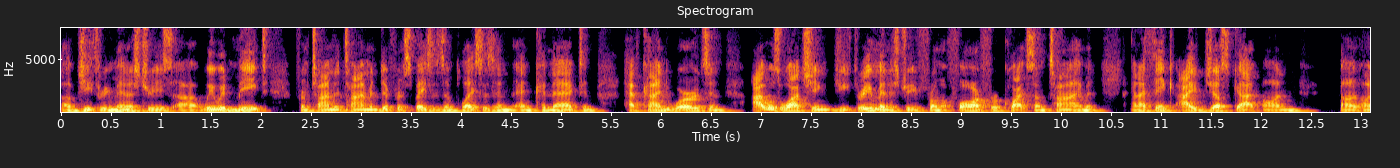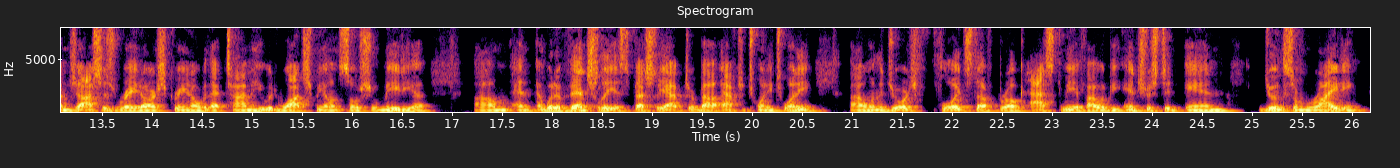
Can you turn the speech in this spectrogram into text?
of G3 Ministries. Uh, we would meet from time to time in different spaces and places and, and connect and have kind words. And I was watching G3 Ministry from afar for quite some time. And, and I think I just got on, on, on Josh's radar screen over that time. He would watch me on social media. Um, and, and would eventually, especially after about after 2020, uh, when the George Floyd stuff broke, asked me if I would be interested in doing some writing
